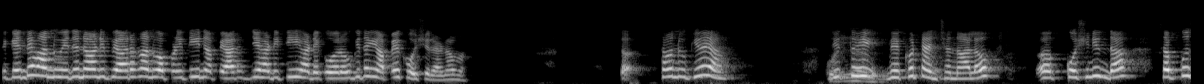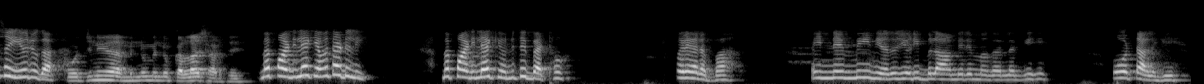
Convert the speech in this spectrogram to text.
ਤੇ ਕਹਿੰਦੇ ਸਾਨੂੰ ਇਹਦੇ ਨਾਲ ਨਹੀਂ ਪਿਆਰ ਸਾਨੂੰ ਆਪਣੀ ਧੀ ਨਾਲ ਪਿਆਰ ਜੇ ਸਾਡੀ ਧੀ ਸਾਡੇ ਕੋਲ ਰਹੂਗੀ ਤਾਂ ਅਸੀਂ ਆਪੇ ਖੁਸ਼ ਰਹਿਣਾ ਵਾ। ਤਾਂ ਤੁਹਾਨੂੰ ਕੀ ਹੋਇਆ? ਜੀ ਨੀ ਤੁਸੀਂ। ਵੇਖੋ ਟੈਨਸ਼ਨ ਨਾ ਲਓ। ਅਹ ਕੁਛ ਨਹੀਂ ਹੁੰਦਾ। ਸਭ ਕੁਝ ਸਹੀ ਹੋ ਜਾਊਗਾ। ਕੁਝ ਨਹੀਂ ਹੋਇਆ ਮੈਨੂੰ ਮੈਨੂੰ ਕੱਲਾ ਛੱਡ ਦੇ। ਮੈਂ ਪਾਣੀ ਲੈ ਕੇ ਆਵਾਂ ਤੁਹਾਡੇ ਲਈ? ਮੈਂ ਪਾਣੀ ਲੈ ਕੇ ਆਉਣੀ ਤੇ ਬੈਠੋ। ਅਰੇ ਰੱਬਾ ਇੰਨੇ ਮਹੀਨਿਆਂ ਤੋਂ ਜਿਹੜੀ ਬਲਾ ਮੇਰੇ ਮਗਰ ਲੱਗੀ ਸੀ ਉਹ ਟਲ ਗਈ।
